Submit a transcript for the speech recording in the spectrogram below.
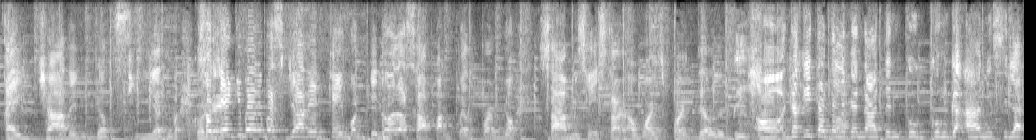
kay Jaren Garcia, di ba? So thank you very much Jaren kay Montinola sa pag-perform nyo sa amin sa Star Awards for Television. Oh, nakita talaga natin kung, kung gaano sila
